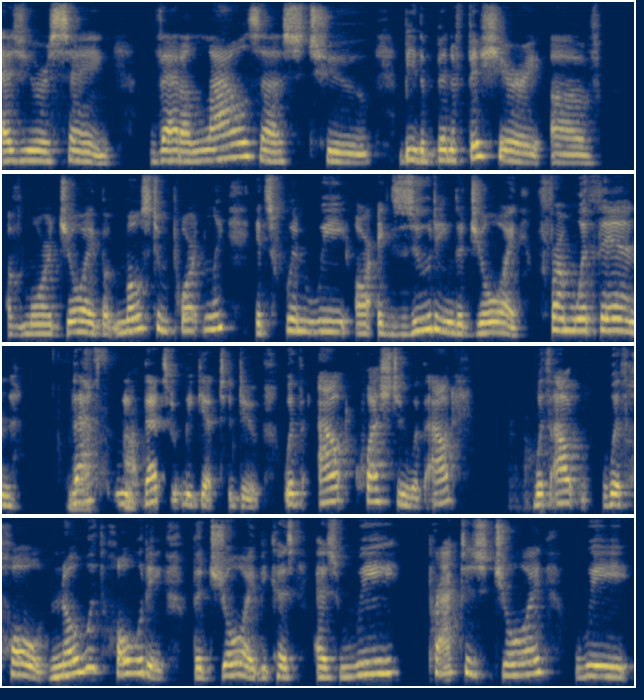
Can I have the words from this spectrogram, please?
as you were saying, that allows us to be the beneficiary of of more joy but most importantly it's when we are exuding the joy from within that's yes. we, that's what we get to do without question, without without withhold, no withholding the joy because as we practice joy, we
